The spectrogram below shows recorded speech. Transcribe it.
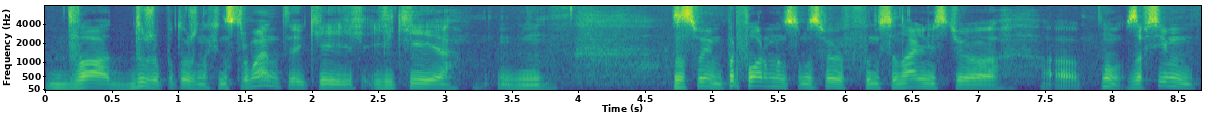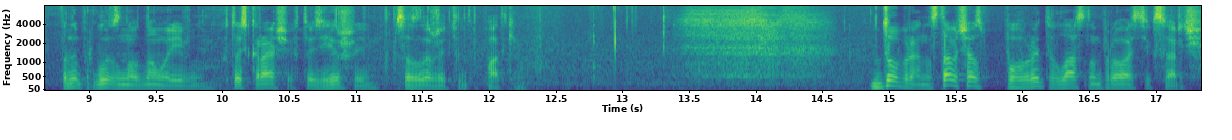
два дуже потужних інструменти, які, які за своїм перформансом, за своєю функціональністю, ну, за всім вони приблизно на одному рівні. Хтось кращий, хтось гірший. Все залежить від випадків. Добре, настав час поговорити власне про Elasticsearch.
